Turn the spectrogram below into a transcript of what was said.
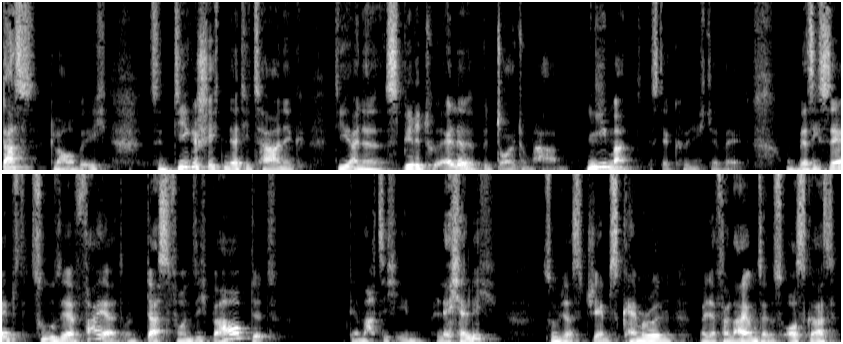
Das, glaube ich, sind die Geschichten der Titanic, die eine spirituelle Bedeutung haben. Niemand ist der König der Welt. Und wer sich selbst zu sehr feiert und das von sich behauptet, der macht sich eben lächerlich, so wie das James Cameron bei der Verleihung seines Oscars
